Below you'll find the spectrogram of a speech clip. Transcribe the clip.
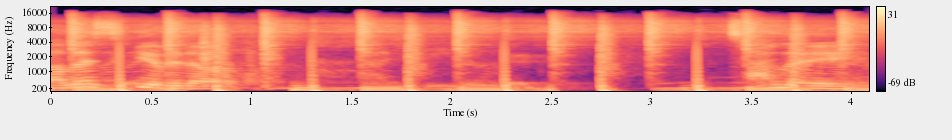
Now let's give it up. Play.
